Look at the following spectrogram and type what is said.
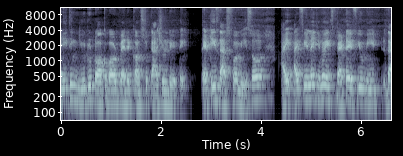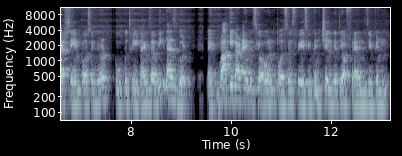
anything new to talk about when it comes to casual dating. At least that's for me. So I, I feel like you know it's better if you meet that same person you know two to three times a week. That's good. Like baki ka time it's your own personal space. You can chill with your friends. You can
